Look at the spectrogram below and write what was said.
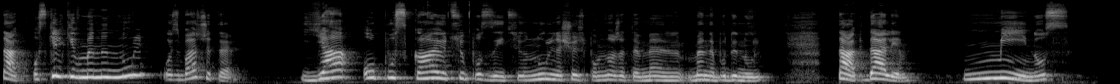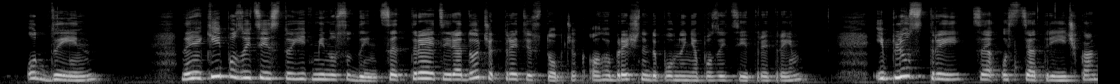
так, оскільки в мене 0, ось бачите, я опускаю цю позицію. 0 на щось помножити, в мене, в мене буде 0. Так, далі. Мінус 1. На якій позиції стоїть мінус 1? Це третій рядочок, третій стопчик, алгебричне доповнення позиції 3-3. І плюс 3 це ось ця трійка.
